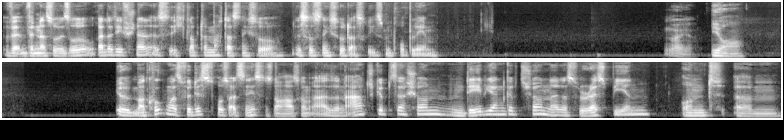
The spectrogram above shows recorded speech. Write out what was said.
wenn, wenn das sowieso relativ schnell ist, ich glaube, dann macht das nicht so, ist das nicht so das Riesenproblem. Naja. Ja. Mal gucken, was für Distros als nächstes noch rauskommt. Also ein Arch gibt's ja schon, ein Debian gibt's schon, ne, das Raspbian und ähm,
